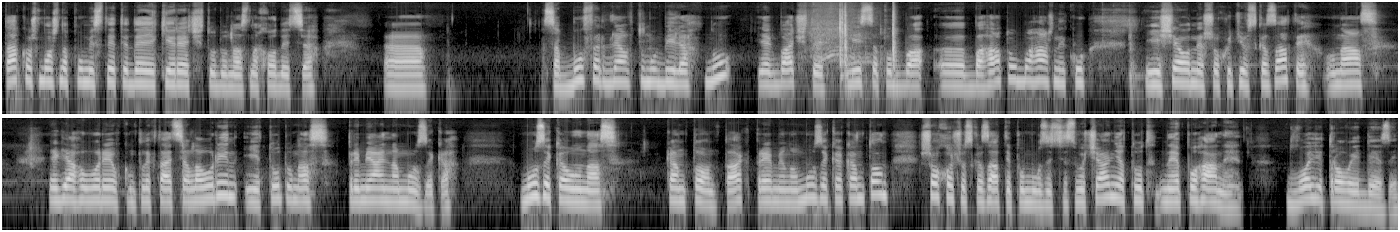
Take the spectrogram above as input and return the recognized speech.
також можна помістити деякі речі. Тут у нас знаходиться е, сабвуфер для автомобіля. Ну, як бачите, місця тут е, багато в багажнику. І ще одне, що хотів сказати, у нас, як я говорив, комплектація Лаурин, і тут у нас преміальна музика. Музика у нас кантон, так, преміум музика кантон. Що хочу сказати по музиці? Звучання тут непогане. Дволітровий дизель,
